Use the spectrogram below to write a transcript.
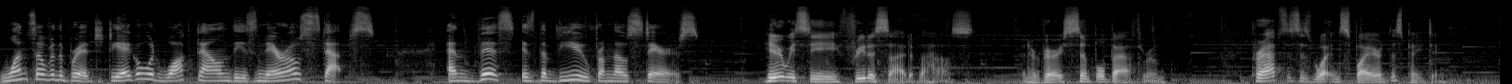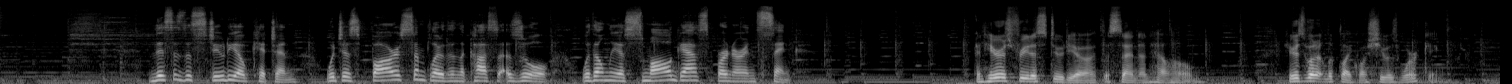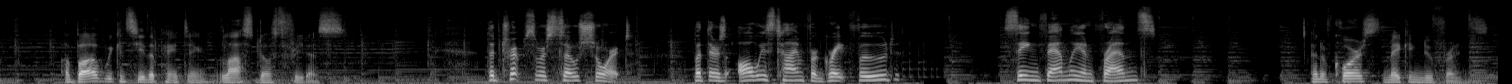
Once over the bridge, Diego would walk down these narrow steps, and this is the view from those stairs. Here we see Frida's side of the house in her very simple bathroom. Perhaps this is what inspired this painting. This is the studio kitchen, which is far simpler than the Casa Azul, with only a small gas burner and sink. And here is Frida's studio at the San Angel home. Here's what it looked like while she was working. Above, we can see the painting Las Dos Fridas. The trips were so short, but there's always time for great food, seeing family and friends, and of course, making new friends.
